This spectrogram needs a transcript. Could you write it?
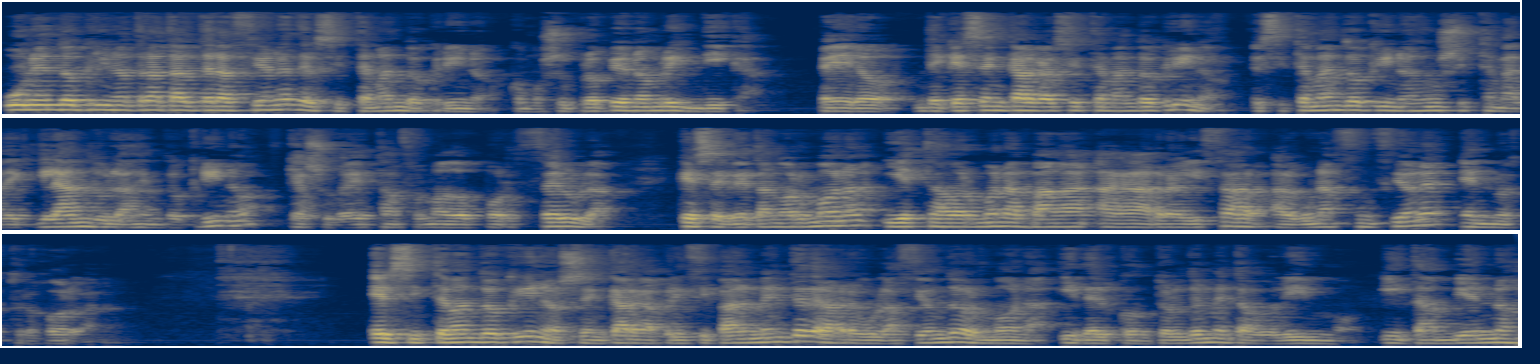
Un endocrino trata alteraciones del sistema endocrino, como su propio nombre indica. Pero, ¿de qué se encarga el sistema endocrino? El sistema endocrino es un sistema de glándulas endocrinos, que a su vez están formados por células que secretan hormonas y estas hormonas van a, a realizar algunas funciones en nuestros órganos. El sistema endocrino se encarga principalmente de la regulación de hormonas y del control del metabolismo y también nos,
